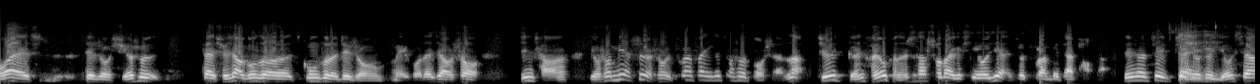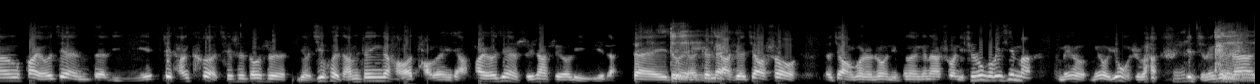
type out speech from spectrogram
外这种学术在学校工作工作的这种美国的教授。经常有时候面试的时候，突然发现一个教授走神了，其实很很有可能是他收到一个新邮件，就突然被带跑了。所以说这这就是邮箱发邮件的礼仪。这堂课其实都是有机会，咱们真应该好好讨论一下。发邮件实际上是有礼仪的，在这个跟大学教授的交往过程中，你不能跟他说你听说过微信吗？没有没有用是吧？你只能跟他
